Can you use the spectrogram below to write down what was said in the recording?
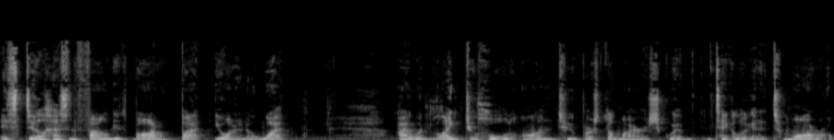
It still hasn't found its bottom. But you want to know what? I would like to hold on to Bristol Myers Squibb and take a look at it tomorrow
